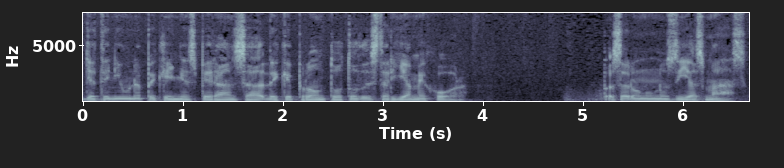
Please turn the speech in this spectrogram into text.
Ya tenía una pequeña esperanza de que pronto todo estaría mejor. Pasaron unos días más.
